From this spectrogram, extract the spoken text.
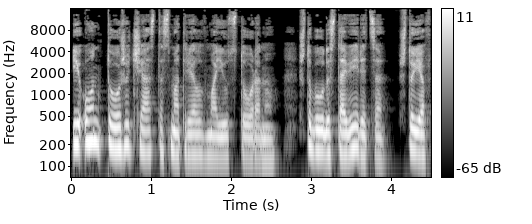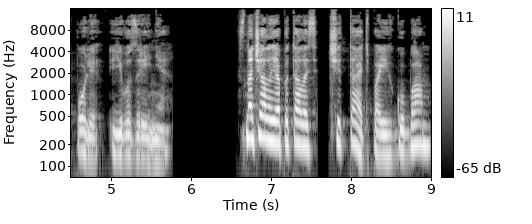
И он тоже часто смотрел в мою сторону, чтобы удостовериться, что я в поле его зрения. Сначала я пыталась читать по их губам,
